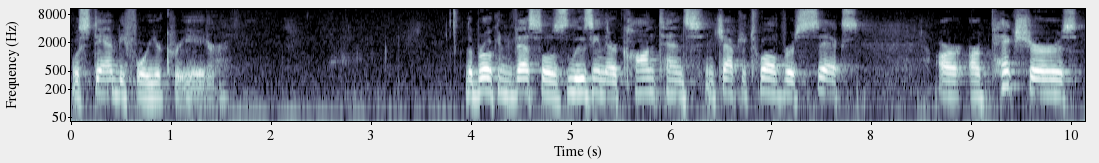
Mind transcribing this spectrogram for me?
will stand before your Creator the broken vessels losing their contents in chapter 12, verse 6, are, are pictures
